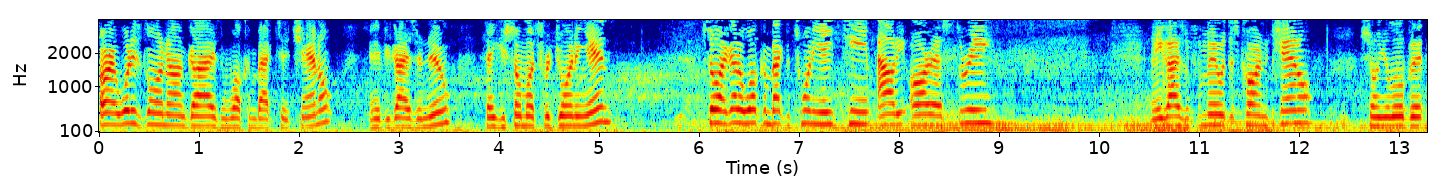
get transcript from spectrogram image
All right, what is going on, guys, and welcome back to the channel. And if you guys are new, thank you so much for joining in. So I got to welcome back the 2018 Audi RS3. Now you guys are familiar with this car on the channel, showing you a little bit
